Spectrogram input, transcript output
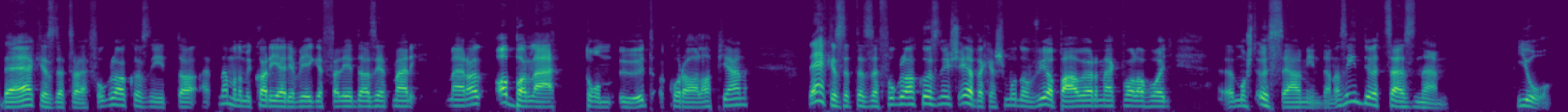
de elkezdett vele foglalkozni itt a, hát nem mondom, hogy karrierje vége felé, de azért már, már abban látom őt a kora alapján, de elkezdett ezzel foglalkozni, és érdekes módon Will Powernek valahogy most összeáll minden. Az Indy 500 nem. Jó,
